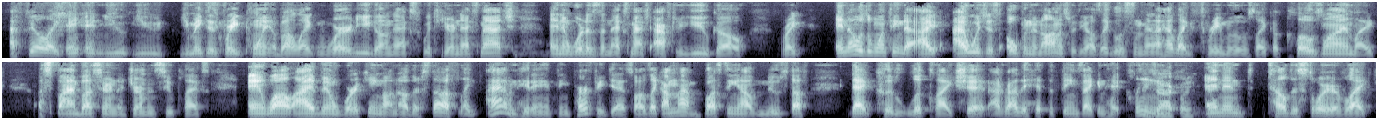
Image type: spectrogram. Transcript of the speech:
I feel like, and, and, you you you make this great point about like where do you go next with your next match, and then where does the next match after you go, right? And that was the one thing that I I was just open and honest with you. I was like, listen, man, I had like three moves, like a clothesline, like a spine buster, and a German suplex. And while I've been working on other stuff, like I haven't hit anything perfect yet. So I was like, I'm not busting out new stuff that could look like shit. I'd rather hit the things I can hit clean, exactly, and then tell this story of like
